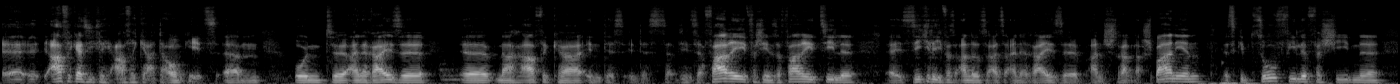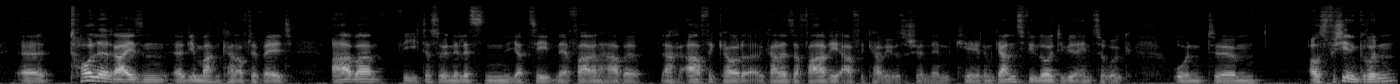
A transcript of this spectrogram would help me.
äh, Afrika ist nicht gleich Afrika, darum geht's. Ähm, und äh, eine Reise äh, nach Afrika in, das, in, das, die Safari, verschiedene Safari-Ziele, äh, ist sicherlich was anderes als eine Reise an Strand nach Spanien. Es gibt so viele verschiedene äh, tolle Reisen, äh, die man machen kann auf der Welt. Aber wie ich das so in den letzten Jahrzehnten erfahren habe, nach Afrika oder gerade Safari-Afrika, wie wir es so schön nennen, kehren ganz viele Leute wieder hin zurück. Und ähm, aus verschiedenen Gründen.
